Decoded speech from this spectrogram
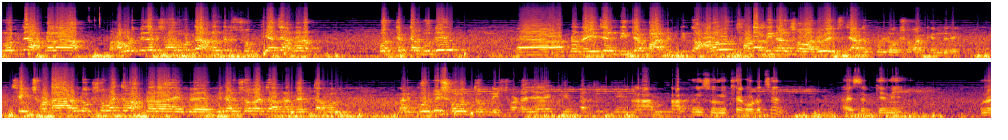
মধ্যে আপনারা ভাবর বিধানসভার মধ্যে আপনাদের শক্তি আছে আপনারা প্রত্যেকটা আহ, আপনারা এজেন্ট দিতে পারবেন। কিন্তু আরও ছটা বিধানসভা রয়েছে যাদবপুর লোকসভা কেন্দ্রে। সেই ছটা লোকসভায় তো আপনারা বিধানসভায় তো আপনাদের তেমন মানে কর্মী সমর্থক নেই। ছটা জায়গায় আপনি সমীক্ষা করেছেন? আইএসএফকে নিয়ে? কোনো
